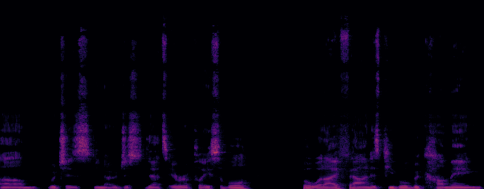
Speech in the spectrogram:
um, which is, you know, just that's irreplaceable. But what I found is people becoming,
